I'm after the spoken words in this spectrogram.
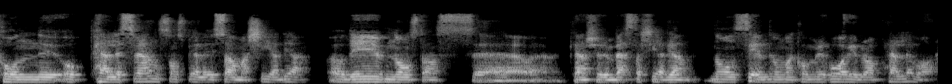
Conny och Pelle Svensson spelar i samma kedja. Och det är ju någonstans eh, kanske den bästa kedjan någonsin om man kommer ihåg hur bra Pelle var.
